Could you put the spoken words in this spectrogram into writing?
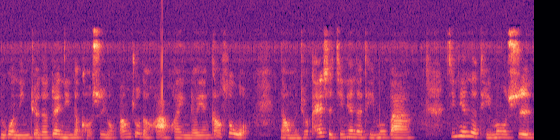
如果您觉得对您的口试有帮助的话，欢迎留言告诉我。那我们就开始今天的题目吧。今天的题目是，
